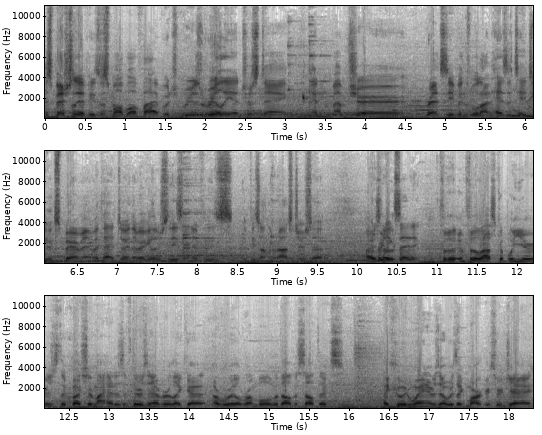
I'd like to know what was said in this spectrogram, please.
Especially if he's a small ball five, which is really interesting. And I'm sure Brad Stevens will not hesitate to experiment with that during the regular season if he's if he's on the roster. So, I pretty know- exciting. For the and for the last couple of years, the question in my head is if there's ever like a, a Royal Rumble with all the Celtics, like who would win? It was always like Marcus or Jae.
